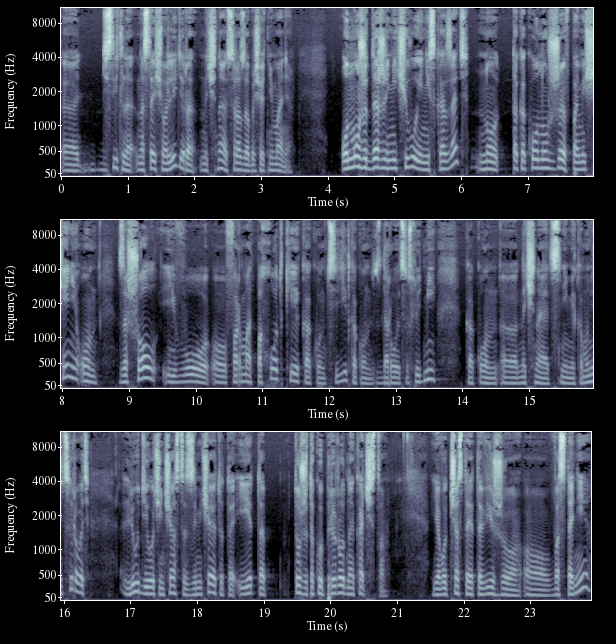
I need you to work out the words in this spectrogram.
э, действительно настоящего лидера начинают сразу обращать внимание. Он может даже ничего и не сказать, но так как он уже в помещении, он зашел, его формат походки, как он сидит, как он здоровается с людьми, как он э, начинает с ними коммуницировать, люди очень часто замечают это, и это тоже такое природное качество. Я вот часто это вижу в Астане,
